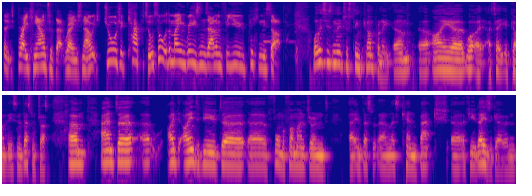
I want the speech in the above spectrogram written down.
that it's breaking out of that range now. It's Georgia Capital. So, what are the main reasons, Alan, for you picking this up? Well, this is an interesting company. Um, uh, I uh, well, I, I, say a company; it's an investment trust, um, and uh, uh I, I, interviewed uh, uh, former fund manager and investment analyst Ken Baksh a few days ago, and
